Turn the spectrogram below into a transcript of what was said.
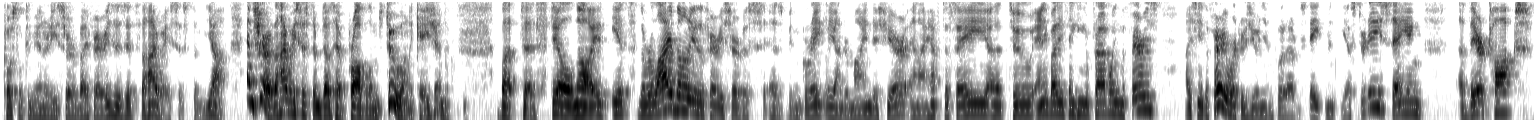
coastal community served by ferries is it's the highway system. Yeah. And sure, the highway system does have problems too on occasion. But uh, still, no, it, it's the reliability of the ferry service has been greatly undermined this year. And I have to say uh, to anybody thinking of traveling the ferries, I see the Ferry Workers Union put out a statement yesterday saying uh, their talks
